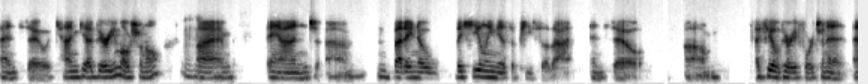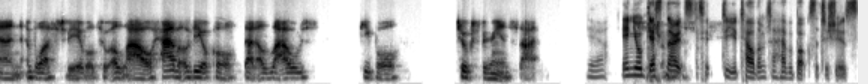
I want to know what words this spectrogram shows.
And so it can get very emotional. Mm-hmm. Um, and, um, but I know the healing is a piece of that. And so, um, I feel very fortunate and, and blessed to be able to allow, have a vehicle that allows people to experience that. Yeah. In your guest notes, do you tell them to have a box of tissues?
